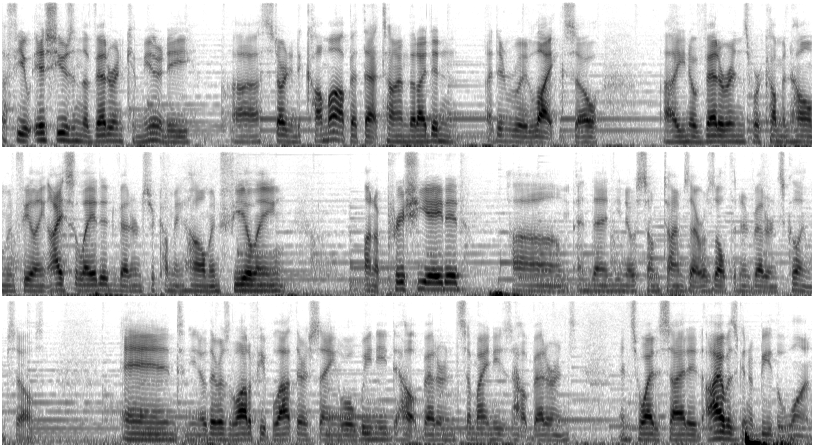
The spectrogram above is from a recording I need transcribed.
A few issues in the veteran community uh, starting to come up at that time that I didn't, I didn't really like. So, uh, you know, veterans were coming home and feeling isolated. Veterans are coming home and feeling unappreciated. Um, and then, you know, sometimes that resulted in veterans killing themselves. And, you know, there was a lot of people out there saying, well, we need to help veterans. Somebody needs to help veterans. And so I decided I was going to be the one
